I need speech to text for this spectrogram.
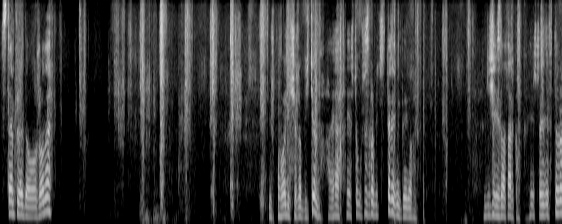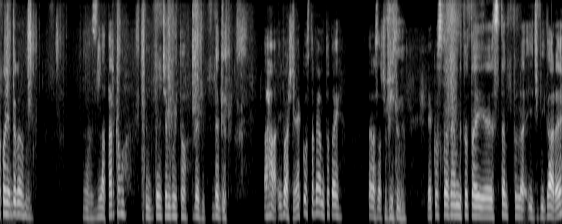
Stemple dołożone. Już powoli się robi ciemno, a ja jeszcze muszę zrobić trening biegowy. Dzisiaj z latarką. Jeszcze w tym roku nie biegłem z latarką. Będzie mój to debiut, debiut. Aha, i właśnie, jak ustawiamy tutaj, teraz oczywiście, jak ustawiamy tutaj e, stemple i dźwigary,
